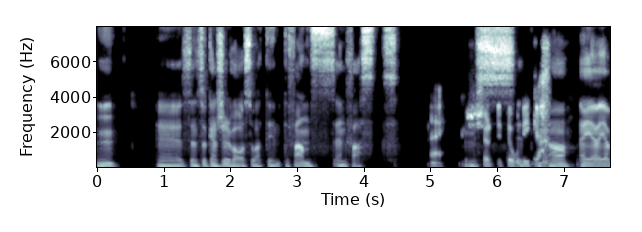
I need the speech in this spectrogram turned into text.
Mm. Eh, sen så kanske det var så att det inte fanns en fast... Nej, Mm, Kört lite olika. Ja, nej, jag, jag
